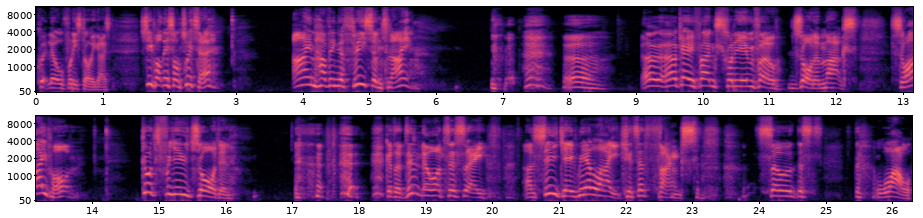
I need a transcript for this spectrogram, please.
quick little funny story, guys. She put this on Twitter. I'm having a threesome tonight. oh, okay, thanks for the info, Jordan Max. So I put, good for you, Jordan. Because I didn't know what to say and she gave me a like and said thanks. So this, wow.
